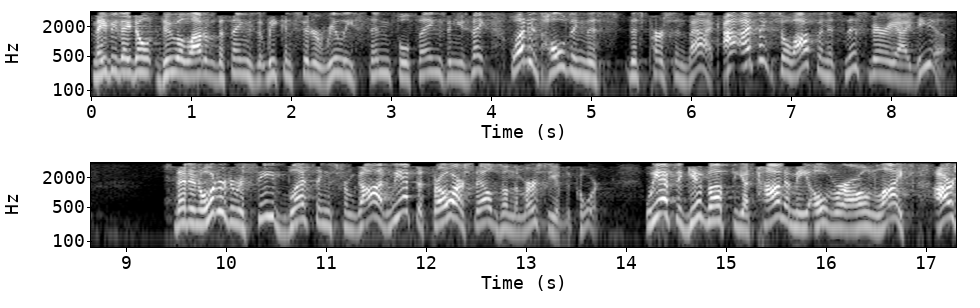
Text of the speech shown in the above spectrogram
maybe they don't do a lot of the things that we consider really sinful things. And you think, what is holding this, this person back? I, I think so often it's this very idea. That in order to receive blessings from God, we have to throw ourselves on the mercy of the court. We have to give up the autonomy over our own life, our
